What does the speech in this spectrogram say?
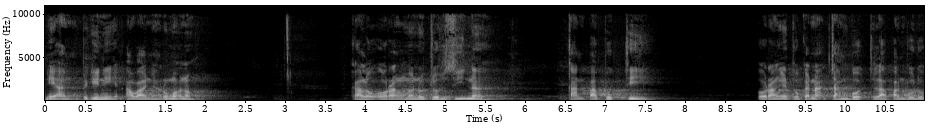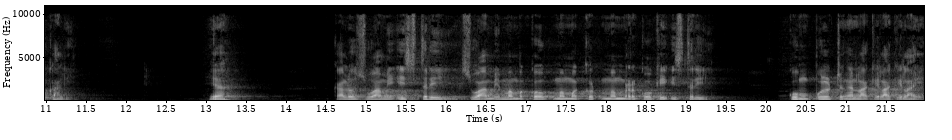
nian. Begini awalnya rungokno. Kalau orang menuduh zina tanpa bukti, orang itu kena cambuk 80 kali. Ya. Kalau suami istri, suami memergoki istri, kumpul dengan laki-laki lain.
